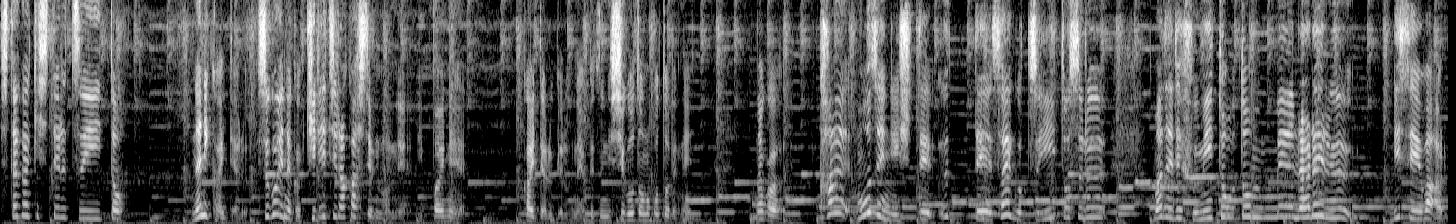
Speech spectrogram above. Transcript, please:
下書きしてるツイート。何書いてある？すごいなんか切れ散らかしてるのね。いっぱいね書いてあるけどね。別に仕事のことでね。なんかか文字にして打って最後ツイートするまでで踏みとどめられる理性はある。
